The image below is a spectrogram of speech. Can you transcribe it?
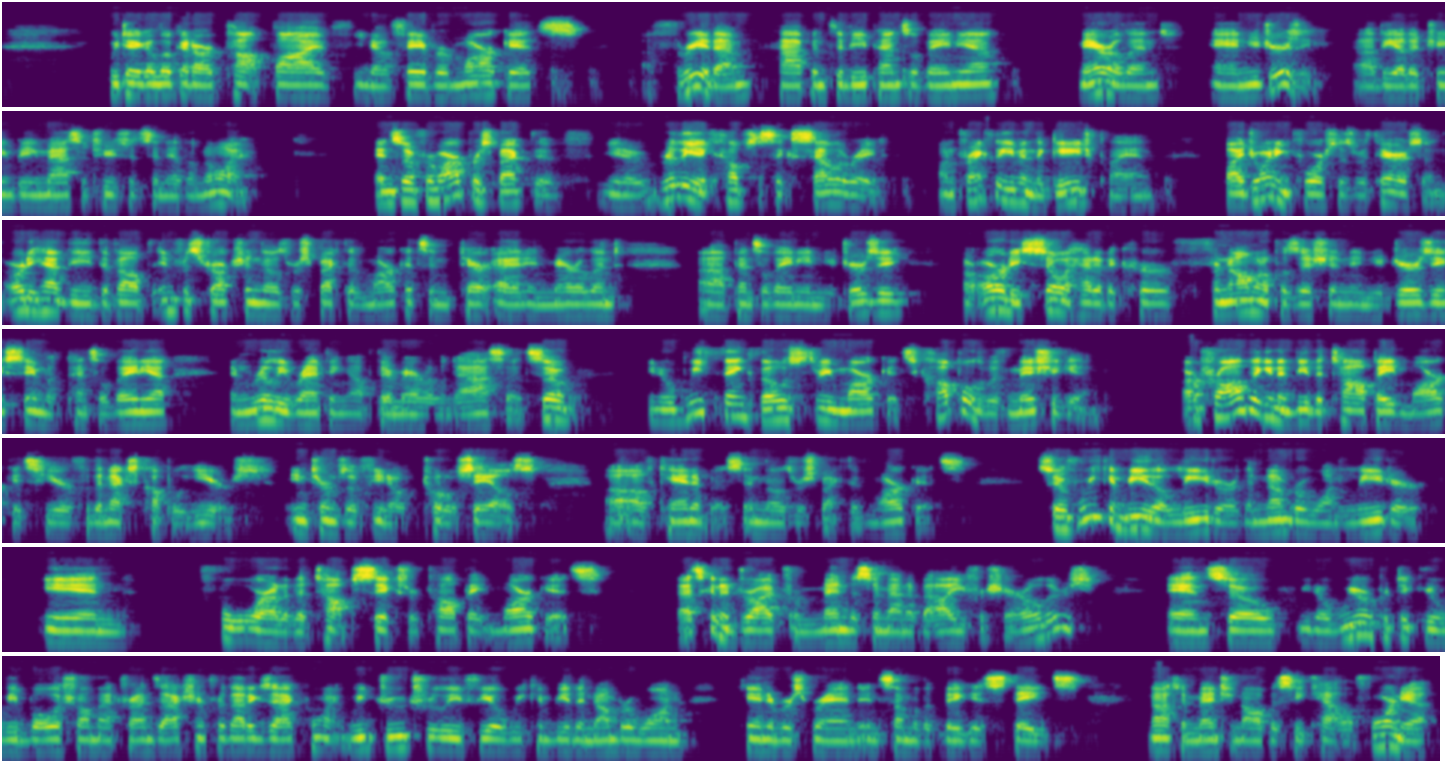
We take a look at our top five, you know, favorite markets. Uh, three of them happen to be Pennsylvania, Maryland, and New Jersey. Uh, the other two being Massachusetts and Illinois. And so, from our perspective, you know, really it helps us accelerate on, frankly, even the Gage plan by joining forces with TerrAscend. Already had the developed infrastructure in those respective markets in, Ter- uh, in Maryland, uh, Pennsylvania, and New Jersey. Are already so ahead of the curve. Phenomenal position in New Jersey. Same with Pennsylvania, and really ramping up their Maryland assets. So, you know, we think those three markets, coupled with Michigan, are probably going to be the top eight markets here for the next couple years in terms of you know total sales uh, of cannabis in those respective markets. So if we can be the leader, the number one leader in four out of the top six or top eight markets, that's going to drive tremendous amount of value for shareholders. And so, you know, we were particularly bullish on that transaction for that exact point. We do truly feel we can be the number one cannabis brand in some of the biggest states, not to mention obviously California,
